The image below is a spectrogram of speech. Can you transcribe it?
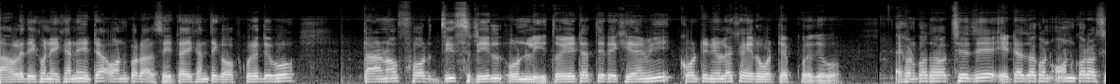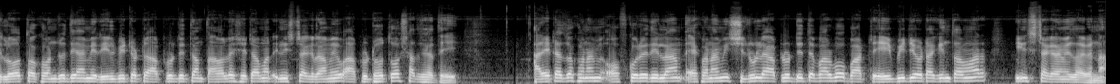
তাহলে দেখুন এখানে এটা অন করা আছে। এটা এখান থেকে অফ করে দেব। Turn off for this reel only তো এটাতে রেখে আমি কন্টিনিউ লেখা এর উপর ট্যাপ করে দেব। এখন কথা হচ্ছে যে, এটা যখন অন করা ছিল, তখন যদি আমি রিল ভিডিওটা আপলোড দিতাম, তাহলে সেটা আমার ইনস্টাগ্রামেও আপলোড হতো সাথে সাথেই। আর এটা যখন আমি অফ করে দিলাম, এখন আমি শিডিউলে আপলোড দিতে পারব বাট এই ভিডিওটা কিন্তু আমার ইনস্টাগ্রামে যাবে না।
